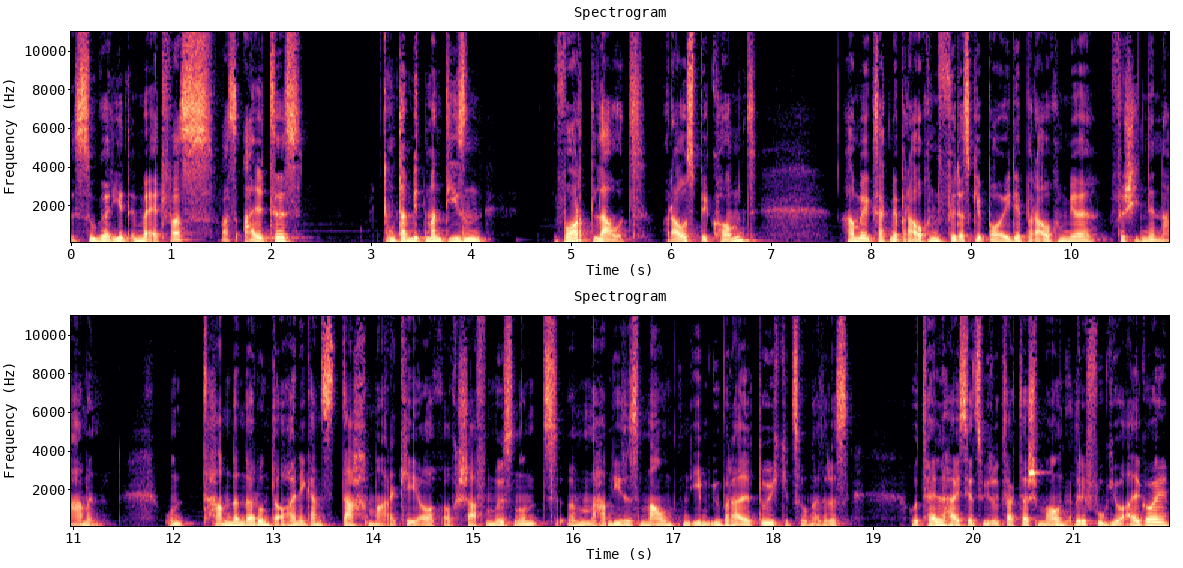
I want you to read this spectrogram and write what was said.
Es suggeriert immer etwas was Altes. Und damit man diesen Wortlaut rausbekommt, haben wir gesagt, wir brauchen für das Gebäude brauchen wir verschiedene Namen und haben dann darunter auch eine ganz Dachmarke auch, auch schaffen müssen und ähm, haben dieses Mountain eben überall durchgezogen. Also das Hotel heißt jetzt, wie du gesagt hast, Mountain Refugio Allgäu.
